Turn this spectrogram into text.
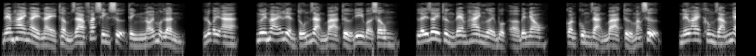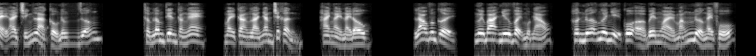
đem hai ngày này thẩm ra phát sinh sự tình nói một lần, lúc ấy à, ngươi mãi liền túm giản bà tử đi bờ sông, lấy dây thừng đem hai người buộc ở bên nhau, còn cùng giản bà tử mang sự, nếu ai không dám nhảy ai chính là cầu nương dưỡng. Thẩm lâm tiên càng nghe, mày càng là nhăn chết khẩn, hai ngày này đâu. Lão vương cười, ngươi ba như vậy một ngáo, hơn nữa ngươi nhị cô ở bên ngoài mắng nửa ngày phố,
